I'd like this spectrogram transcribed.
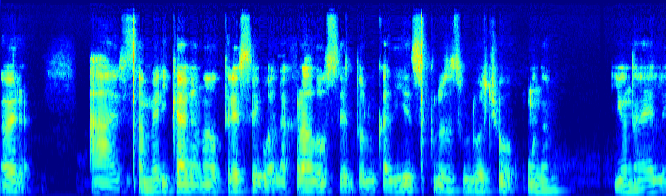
A ver, América ha ganado 13, Guadalajara 12, Toluca 10, Cruz Azul 8, una y una L.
